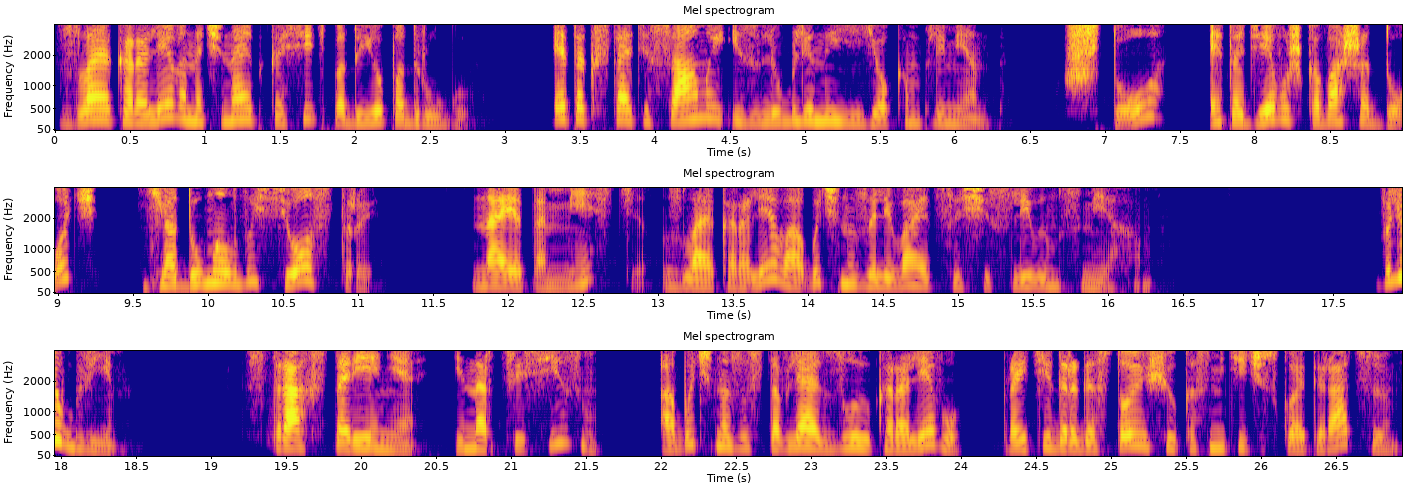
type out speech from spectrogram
злая королева начинает косить под ее подругу. Это, кстати, самый излюбленный ее комплимент. «Что? Эта девушка ваша дочь? Я думал, вы сестры!» На этом месте злая королева обычно заливается счастливым смехом. В любви. Страх старения и нарциссизм обычно заставляют злую королеву пройти дорогостоящую косметическую операцию,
